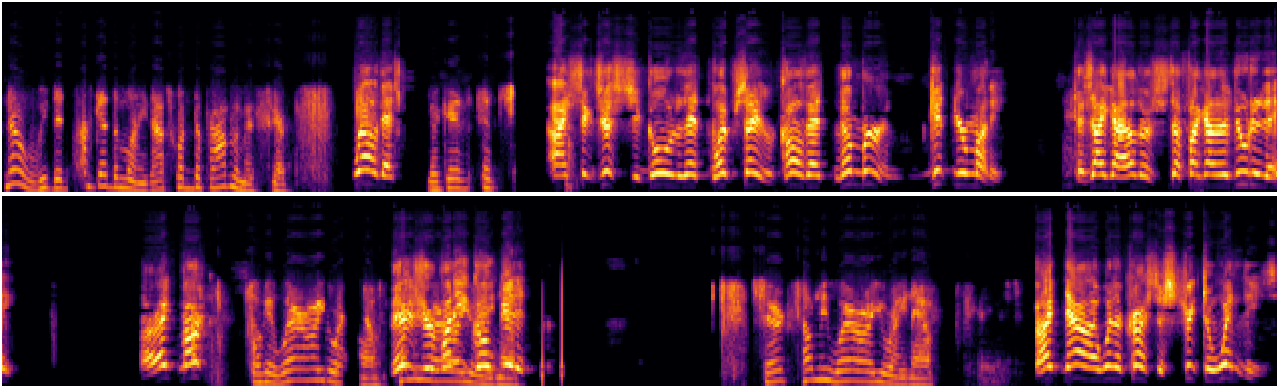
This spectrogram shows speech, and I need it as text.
No, we did not get the money. That's what the problem is, here. Well then Because it's I suggest you go to that website or call that number and get your money. Because I got other stuff I got to do today. All right, Mark? okay. Where are you right now? There's your money. you Go right get now. it. Sir, tell me where are you right now? Right now, I went across the street to Wendy's.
